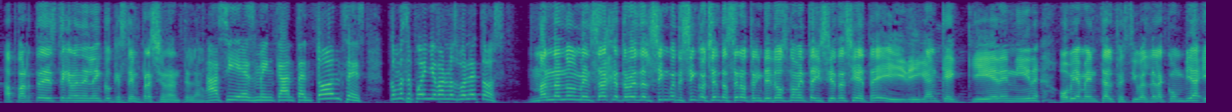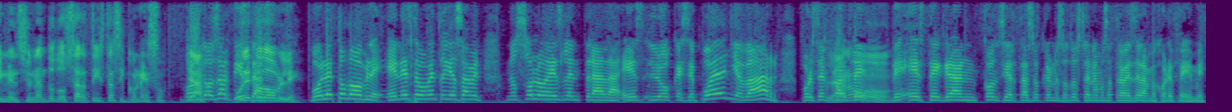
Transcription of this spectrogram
aparte de este gran elenco que está impresionante, Lau. Así es, me encanta. Entonces, ¿cómo se pueden llevar los boletos? Mandando un mensaje a través del 5580-032-977 y digan que quieren ir, obviamente, al Festival de la Cumbia y mencionando dos artistas y con eso. Con ya, dos artistas. Boleto doble. Boleto doble. En este momento ya saben, no solo es la entrada, es lo que se pueden llevar por ser Claro. parte de este gran conciertazo que nosotros tenemos a través de la Mejor FM.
